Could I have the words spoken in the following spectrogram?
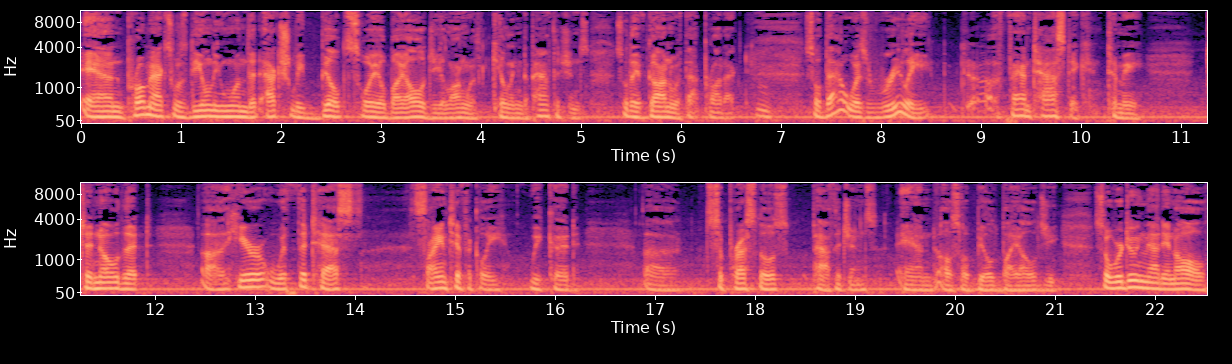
And Promax was the only one that actually built soil biology along with killing the pathogens. So they've gone with that product. Mm. So that was really uh, fantastic to me to know that uh, here with the test, scientifically, we could uh, suppress those pathogens and also build biology. So we're doing that in all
